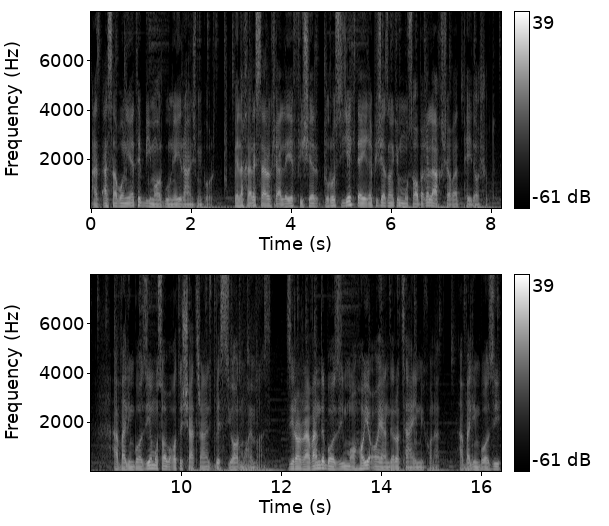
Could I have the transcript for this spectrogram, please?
از عصبانیت بیمارگونه رنج می برد. بالاخره سر و کله فیشر درست یک دقیقه پیش از آنکه مسابقه لغو شود پیدا شد. اولین بازی مسابقات شطرنج بسیار مهم است زیرا روند بازی ماهای آینده را تعیین می کند اولین بازی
